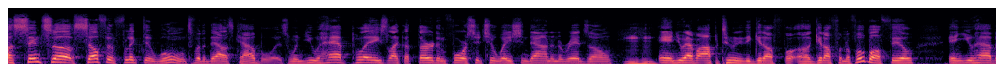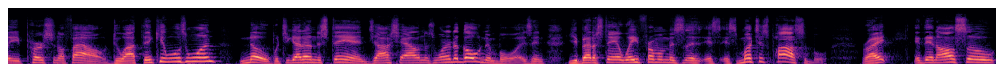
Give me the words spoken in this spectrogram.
a sense of self-inflicted wounds for the Dallas Cowboys when you have plays like a third and four situation down in the red zone, and you have an opportunity to get off uh, get off on the football field, and you have a personal foul. Do I think it was one? No, but you got to understand, Josh Allen is one of the Golden Boys, and you better stay away from him as as, as much as possible, right? And then also.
